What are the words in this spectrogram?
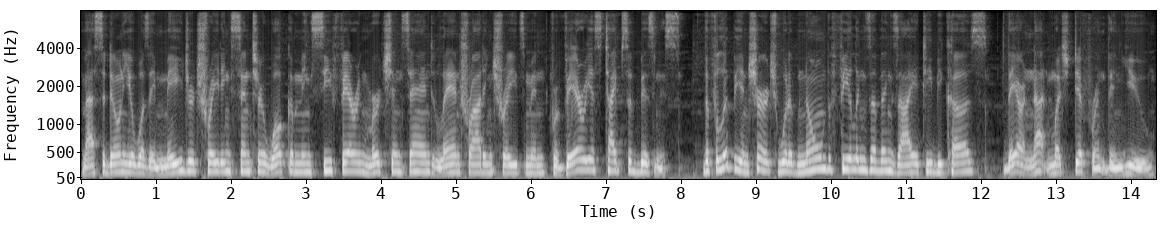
Macedonia was a major trading center welcoming seafaring merchants and land trotting tradesmen for various types of business. The Philippian church would have known the feelings of anxiety because they are not much different than you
